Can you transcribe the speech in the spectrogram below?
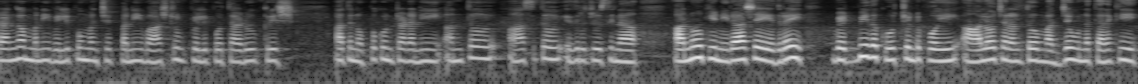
రంగమ్మని వెళ్ళిపోమని చెప్పని వాష్రూమ్కి వెళ్ళిపోతాడు క్రిష్. అతను ఒప్పుకుంటాడని అంతో ఆశతో ఎదురుచూసిన అనుకి నిరాశ ఎదురై బెడ్ మీద కూర్చుండిపోయి ఆలోచనలతో మధ్య ఉన్న తనకి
